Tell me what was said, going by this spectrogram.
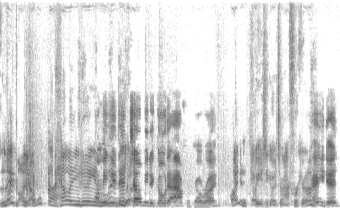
Libya. What the hell are you doing in I mean, you Libya? did tell me to go to Africa, right? I didn't tell you to go to Africa. Hey, you did.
